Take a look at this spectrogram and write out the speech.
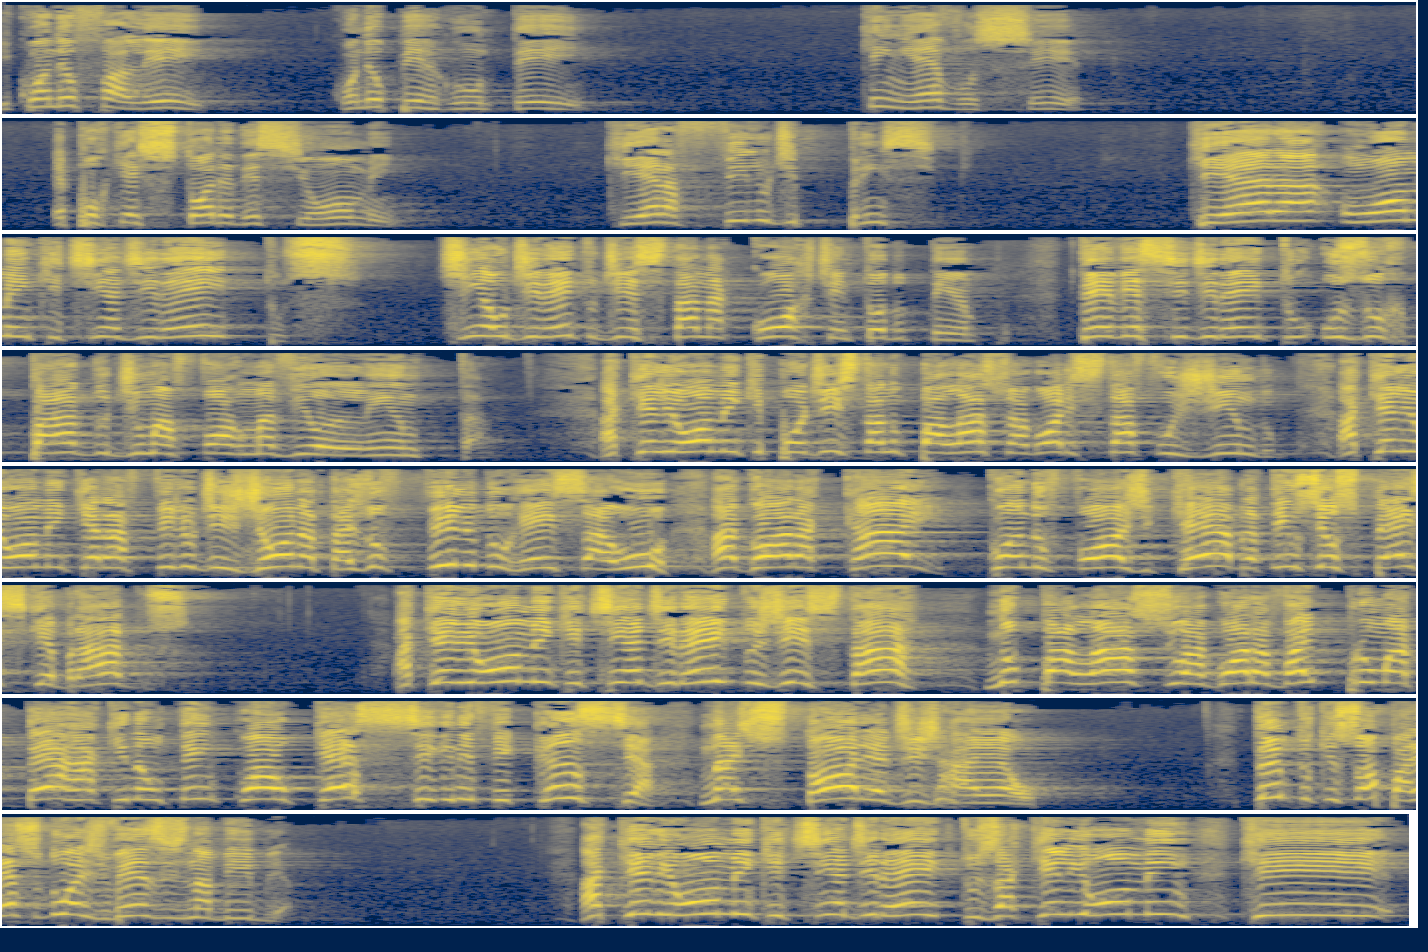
E quando eu falei, quando eu perguntei, quem é você? É porque a história desse homem, que era filho de príncipe, que era um homem que tinha direitos, tinha o direito de estar na corte em todo o tempo, teve esse direito usurpado de uma forma violenta. Aquele homem que podia estar no palácio agora está fugindo. Aquele homem que era filho de Jonatas, o filho do rei Saul, agora cai quando foge, quebra, tem os seus pés quebrados. Aquele homem que tinha direitos de estar no palácio agora vai para uma terra que não tem qualquer significância na história de Israel. Tanto que só aparece duas vezes na Bíblia. Aquele homem que tinha direitos, aquele homem que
